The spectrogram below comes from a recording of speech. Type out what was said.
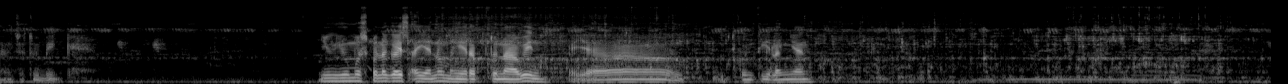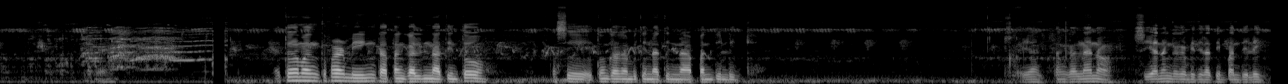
Yan sa tubig. Yung humus pala guys ay ano mahirap tunawin. Kaya kunti lang yan. Ito naman ka-farming, tatanggalin natin to. Kasi itong gagamitin natin na pandilig. So ayan, tanggal na no. So yan ang gagamitin natin pandilig.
